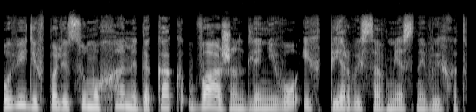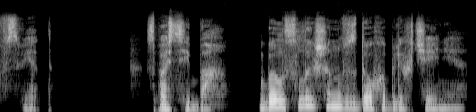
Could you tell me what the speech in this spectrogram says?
увидев по лицу Мухаммеда, как важен для него их первый совместный выход в свет. Спасибо. Был слышен вздох облегчения.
